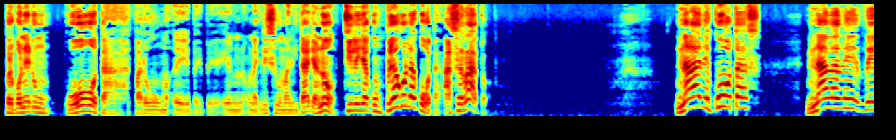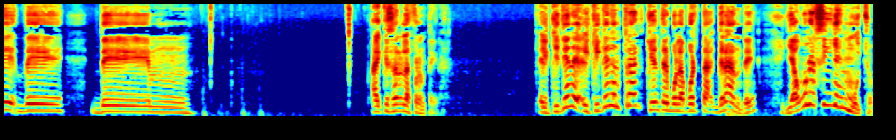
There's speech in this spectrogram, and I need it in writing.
proponer un cuota para eh, una crisis humanitaria. No, Chile ya cumplió con la cuota hace rato. Nada de cuotas, nada de, de, de, de mm, hay que cerrar las fronteras. El que, tiene, el que quiere entrar, que entre por la puerta grande, y aún así ya es mucho.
